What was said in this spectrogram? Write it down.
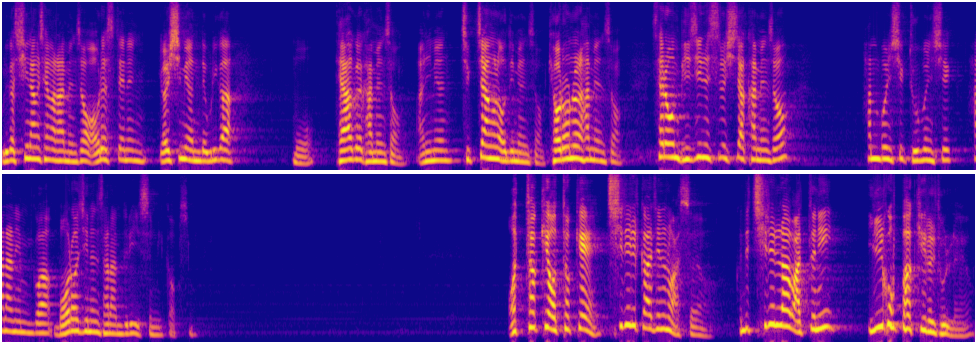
우리가 신앙생활 하면서 어렸을 때는 열심히 했는데 우리가 뭐 대학을 가면서 아니면 직장을 얻으면서 결혼을 하면서 새로운 비즈니스를 시작하면서 한 분씩 두 분씩 하나님과 멀어지는 사람들이 있습니까? 없습니까? 어떻게 어떻게 7일까지는 왔어요. 근데 7일 날 왔더니 일곱 바퀴를 돌래요.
